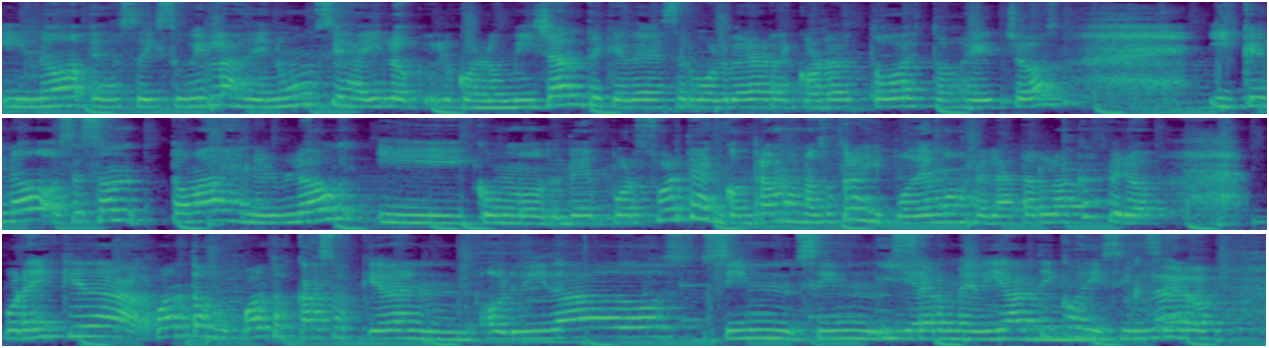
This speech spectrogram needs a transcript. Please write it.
y no, o sea, y subir las denuncias ahí lo- lo- con lo humillante que debe ser volver a recordar todos estos hechos y que no, o sea, son tomadas en el blog y como de por suerte encontramos nosotros y podemos relatarlo acá, pero por ahí queda, ¿cuántos, cuántos casos quedan olvidados sin, sin Y ser en- mediáticos y sin claro. ser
